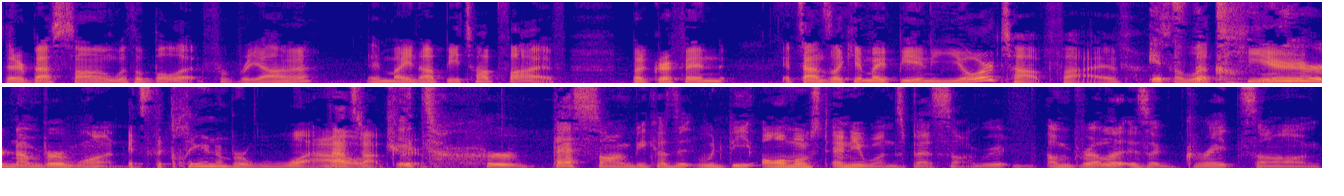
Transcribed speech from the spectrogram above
their best song with a bullet. For Rihanna, it might not be top five, but Griffin, it sounds like it might be in your top five. It's so the let's clear hear. number one. It's the clear number one. Wow. That's not true. It's her best song because it would be almost anyone's best song. Umbrella is a great song.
